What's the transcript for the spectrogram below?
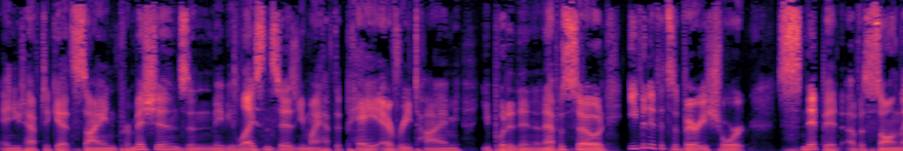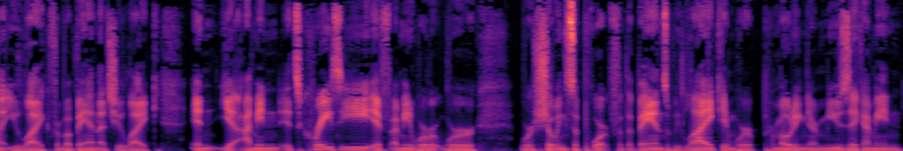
and you'd have to get signed permissions and maybe licenses. You might have to pay every time you put it in an episode, even if it's a very short snippet of a song that you like from a band that you like. And yeah, I mean, it's crazy. If I mean, we're we're we're showing support for the bands we like, and we're promoting their music. I mean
